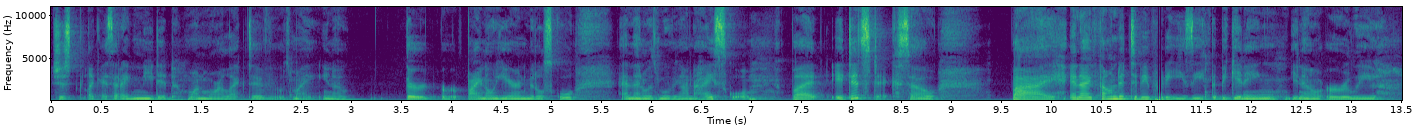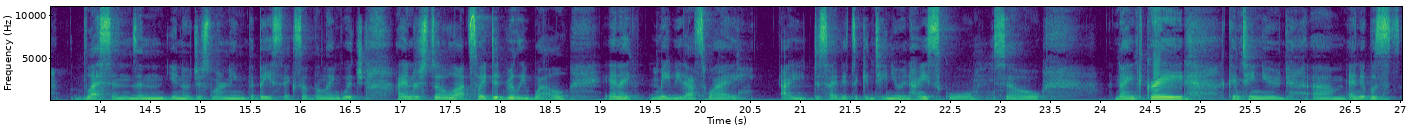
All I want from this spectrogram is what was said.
Just like I said, I needed one more elective. It was my, you know, third or final year in middle school and then was moving on to high school. But it did stick. So by and I found it to be pretty easy. The beginning, you know, early lessons and you know just learning the basics of the language. I understood a lot, so I did really well. And I maybe that's why I decided to continue in high school. So ninth grade continued um, and it was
